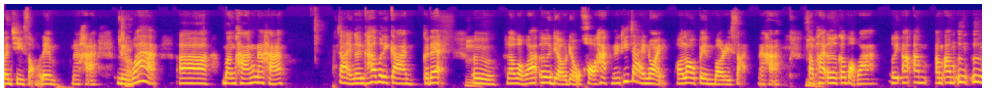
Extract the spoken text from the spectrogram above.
บัญชีสองเล่มนะคะ หรือครับว่าอ่าบางครั้งนะคะ จ่ายเงินค่าบริการก็ได้ม เออ เราบอกว่าเออเดี๋ยวเดี๋ยวขอหักในที่จ่ายหน่อย เพราะเราเป็นบริษัทนะคะอืมซัพพลายเออร์ก็บอกว่าเอ้ยอ้ำอ้ำอ้ำอ้ำอึ้งอึ้ง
